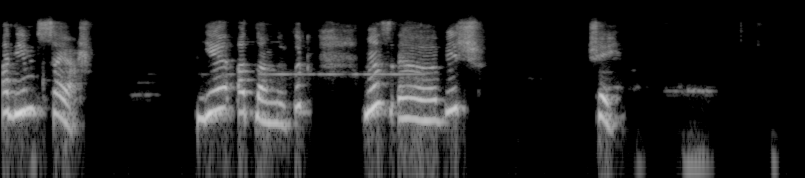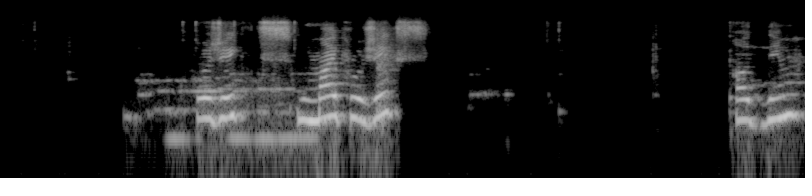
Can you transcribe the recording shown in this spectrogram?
Adım sayar diye adlandırdık. Biz e, bir şey project my projects adım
